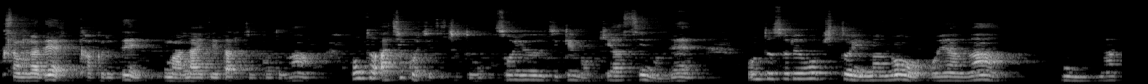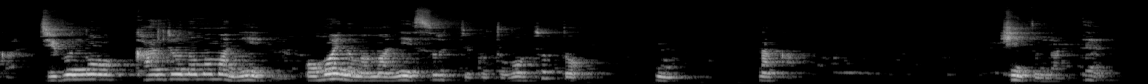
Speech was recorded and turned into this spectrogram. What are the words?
草むらで隠れて、まあ、泣いていたっていうことが本当あちこちでちょっとそういう事件が起きやすいので、本当それをきっと今の親が、うん、なんか自分の感情のままに、思いのままにするっていうことをちょっと、うん、なんか、ヒントになって、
